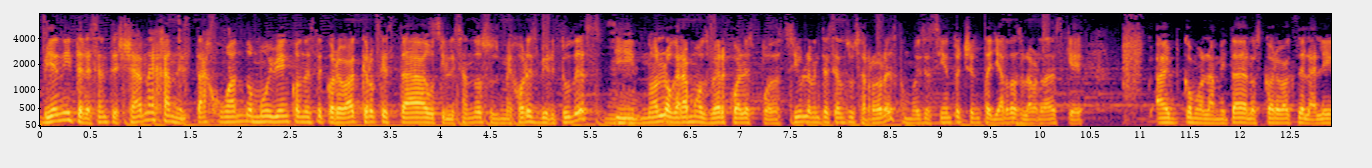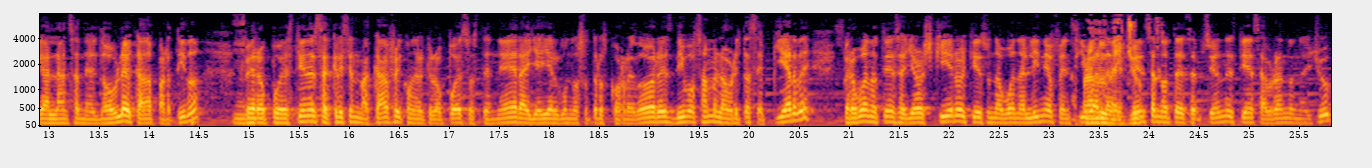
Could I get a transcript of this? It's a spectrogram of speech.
Bien interesante. Shanahan está jugando muy bien con este coreback. Creo que está utilizando sus mejores virtudes y no logramos ver cuáles posiblemente sean sus errores. Como dice, 180 yardas, la verdad es que pff, hay como la mitad de los corebacks de la liga lanzan el doble cada partido. Pero pues tienes a Christian McCaffrey con el que lo puedes sostener, ahí hay algunos otros corredores. Divo Samuel ahorita se pierde, pero bueno, tienes a George Kittle, tienes una buena línea ofensiva, la Ayuk. defensa no te decepciones, tienes a Brandon Ayuk.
